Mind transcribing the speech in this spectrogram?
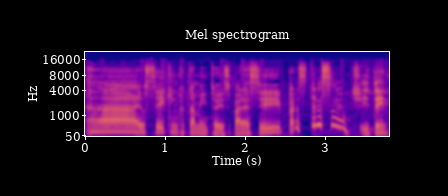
Ah, eu sei que encantamento é esse. Parece, parece interessante. E tem,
